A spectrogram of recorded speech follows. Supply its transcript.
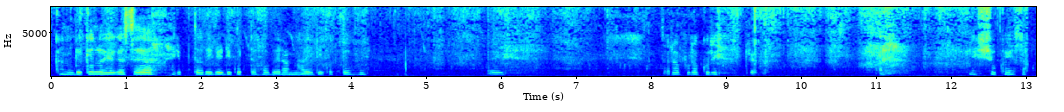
এখন বিকেল হয়ে গেছে, ইফতারি রেডি করতে হবে, রান্না রেডি করতে হবে। তাই তাড়াহুড়া করে শুকিয়ে যাক।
